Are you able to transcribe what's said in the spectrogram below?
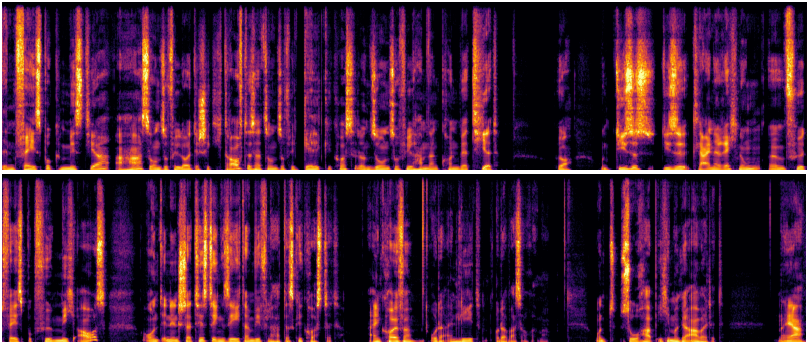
Denn Facebook misst ja, aha, so und so viele Leute schicke ich drauf, das hat so und so viel Geld gekostet und so und so viel haben dann konvertiert. Ja, und dieses, diese kleine Rechnung äh, führt Facebook für mich aus und in den Statistiken sehe ich dann, wie viel hat das gekostet. Ein Käufer oder ein Lead oder was auch immer. Und so habe ich immer gearbeitet. Naja,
